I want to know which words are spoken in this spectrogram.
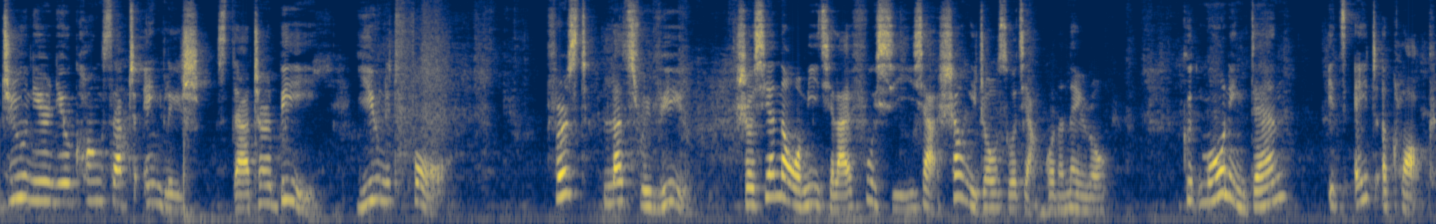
Junior New Concept English, Starter B, Unit 4. First, let's review. 首先呢，我们一起来复习一下上一周所讲过的内容。Good morning, Dan. It's eight o'clock.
